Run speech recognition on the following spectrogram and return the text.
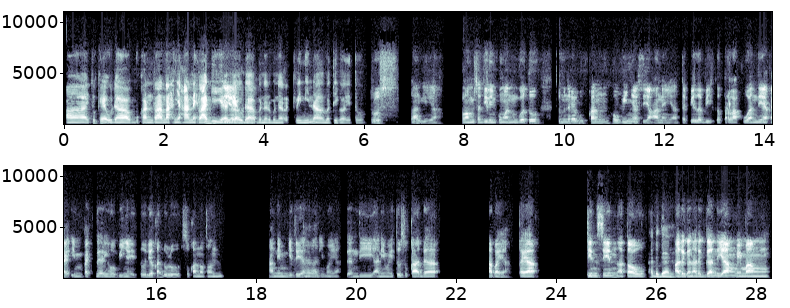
uh, itu kayak udah bukan ranahnya aneh lagi ya iya. kayak udah bener-bener kriminal berarti kalau itu terus lagi ya kalau misal di lingkungan gue tuh sebenarnya bukan hobinya sih yang aneh ya tapi lebih ke perlakuan dia kayak impact dari hobinya itu dia kan dulu suka nonton anim gitu ya hmm. anime ya dan di anime itu suka ada apa ya kayak scene-scene atau adegan adegan-adegan yang memang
